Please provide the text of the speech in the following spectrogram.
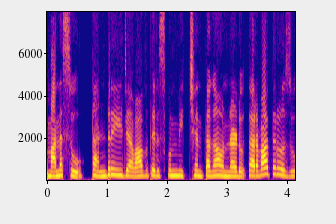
మనసు తండ్రి జవాబు తెలుసుకుని నిశ్చింతగా ఉన్నాడు. తర్వాత రోజు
